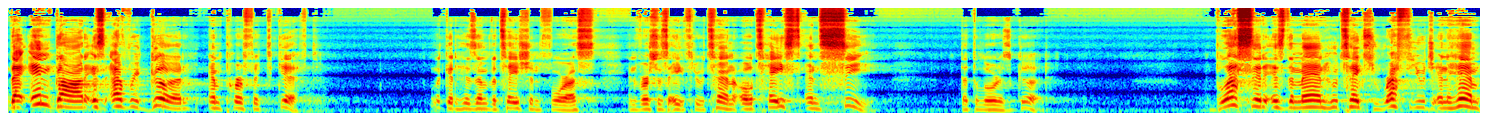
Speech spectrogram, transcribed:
that in God is every good and perfect gift. Look at his invitation for us in verses 8 through 10. Oh, taste and see that the Lord is good. Blessed is the man who takes refuge in him.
